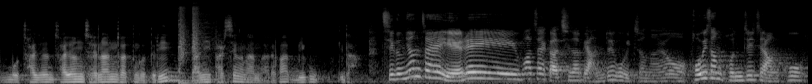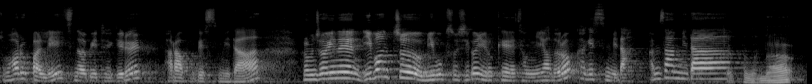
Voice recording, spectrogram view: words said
뭐 자연 자연 재난 같은 것들이 많이 발생을 한 나라가 미국이다. 지금 현재 LA 화재가 진압이 안 되고 있잖아요. 더 이상 번지지 않고 좀 하루빨리 진압이 되기를 바라보겠습니다. 그럼 저희는 이번 주 미국 소식을 이렇게 정리하도록 하겠습니다. 감사합니다. 감사합니다.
